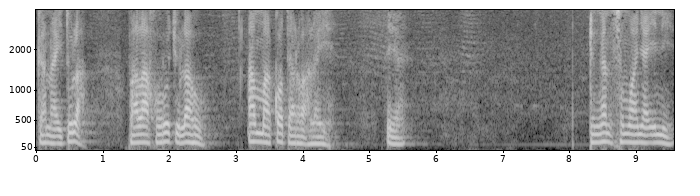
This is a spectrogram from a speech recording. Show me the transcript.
karena itulah fala khurujulahu amma qadaru alaihi. Ya dengan semuanya ini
